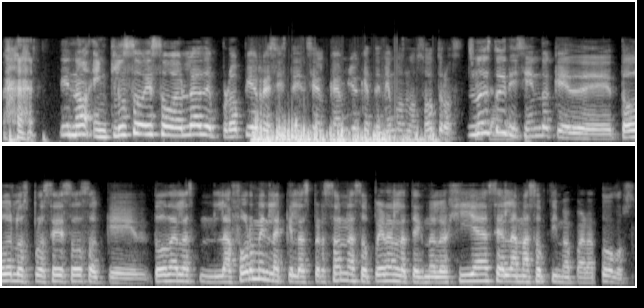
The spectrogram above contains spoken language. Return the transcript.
sí, no, incluso eso habla de propia resistencia al cambio que tenemos nosotros. no estoy diciendo que de todos los procesos o que toda la forma en la que las personas operan la tecnología sea la más óptima para todos.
